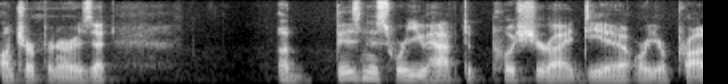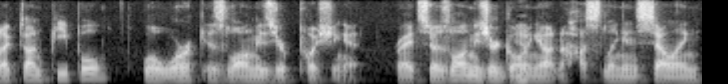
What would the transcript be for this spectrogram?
entrepreneur. Is that a business where you have to push your idea or your product on people will work as long as you're pushing it, right? So as long as you're going yep. out and hustling and selling,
